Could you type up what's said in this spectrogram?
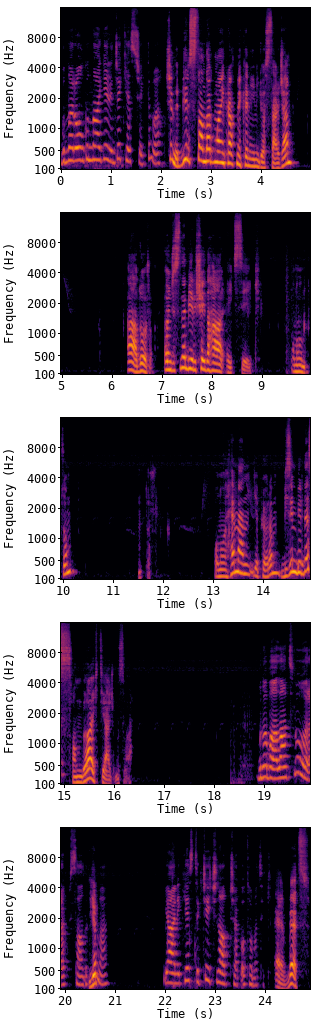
Bunlar olgunluğa gelince kesecek değil mi? Şimdi bir standart Minecraft mekaniğini göstereceğim. Aa dur. Öncesinde bir şey daha eksik. Onu unuttum. Dur. Onu hemen yapıyorum. Bizim bir de sandığa ihtiyacımız var. Buna bağlantılı olarak bir sandık Yep. değil mi? Yani kestikçe içine atacak otomatik. Evet.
